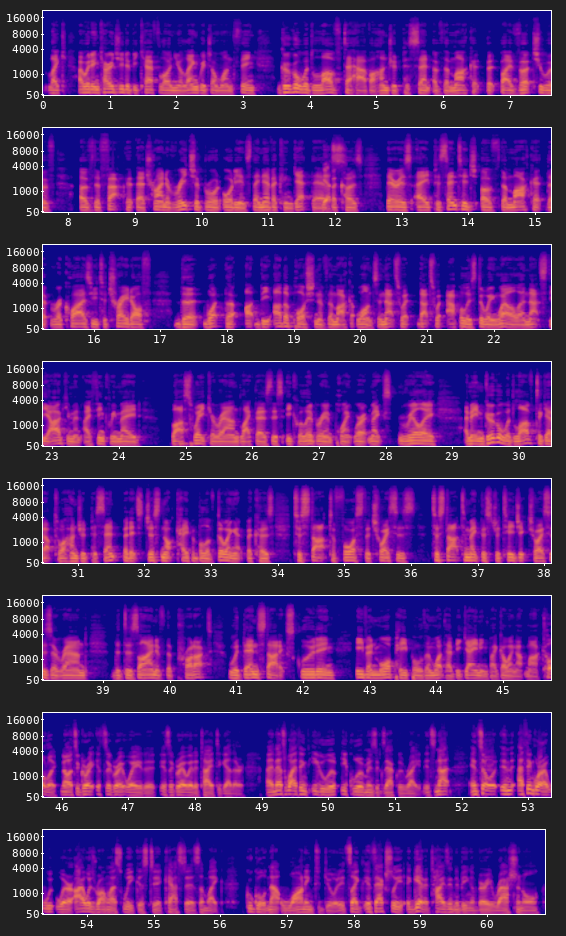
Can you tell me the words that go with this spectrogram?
like I would encourage you to be careful on your language on one thing. Google would love to have hundred percent of the market, but by virtue of of the fact that they're trying to reach a broad audience, they never can get there yes. because there is a percentage of the market that requires you to trade off the what the uh, the other portion of the market wants, and that's what that's what Apple is doing well, and that's the argument I think we made last week around like there's this equilibrium point where it makes really I mean, Google would love to get up to 100%, but it's just not capable of doing it because to start to force the choices, to start to make the strategic choices around the design of the product would then start excluding even more people than what they'd be gaining by going up market. Totally. No, it's a great it's a great way to it's a great way to tie it together, and that's why I think equilibrium is exactly right. It's not, and so in, I think where I, where I was wrong last week is to cast it as some like Google not wanting to do it. It's like it's actually again it ties into being a very rational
